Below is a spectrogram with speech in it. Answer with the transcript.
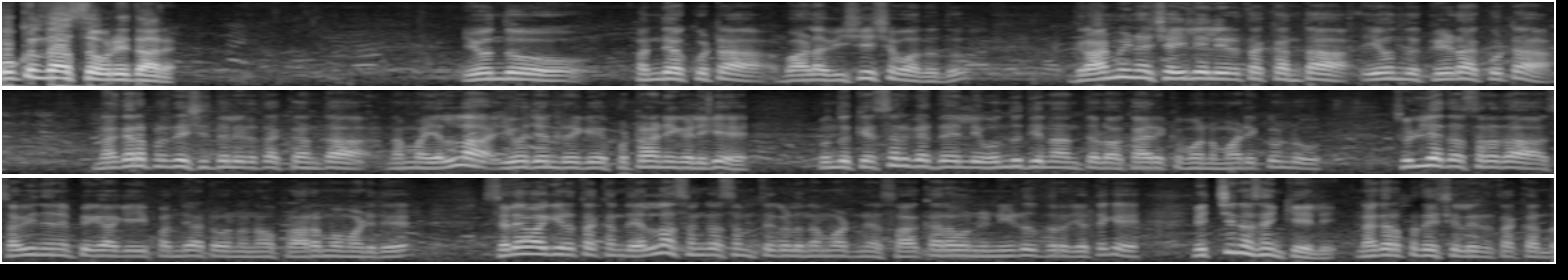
ಗೋಕುಲ್ದಾಸ್ ಅವರಿದ್ದಾರೆ. ಈ ಒಂದು ಪಂದ್ಯಕೂಟ ಬಹಳ ವಿಶೇಷವಾದದ್ದು. ಗ್ರಾಮೀಣ ಶೈಲಿಯಲ್ಲಿರತಕ್ಕಂಥ ಈ ಒಂದು ಕ್ರೀಡಾಕೂಟ ನಗರ ಪ್ರದೇಶದಲ್ಲಿರತಕ್ಕಂಥ ನಮ್ಮ ಎಲ್ಲ ಯುವಜನರಿಗೆ ಪುಟಾಣಿಗಳಿಗೆ ಒಂದು ಕೆಸರುಗದ್ದೆಯಲ್ಲಿ ಒಂದು ದಿನ ಅಂತೇಳುವ ಕಾರ್ಯಕ್ರಮವನ್ನು ಮಾಡಿಕೊಂಡು ಸುಳ್ಯ ದಸರಾದ ಸವಿನೆನಪಿಗಾಗಿ ಈ ಪಂದ್ಯಾಟವನ್ನು ನಾವು ಪ್ರಾರಂಭ ಮಾಡಿದೆ. ಸೆಲೆವಾಗಿರತಕ್ಕಂಥ ಎಲ್ಲ ಸಂಘ ಸಂಸ್ಥೆಗಳು ನಮ್ಮ ಸಹಕಾರವನ್ನು ನೀಡುವುದರ ಜೊತೆಗೆ ಹೆಚ್ಚಿನ ಸಂಖ್ಯೆಯಲ್ಲಿ ನಗರ ಪ್ರದೇಶದಲ್ಲಿರತಕ್ಕಂಥ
